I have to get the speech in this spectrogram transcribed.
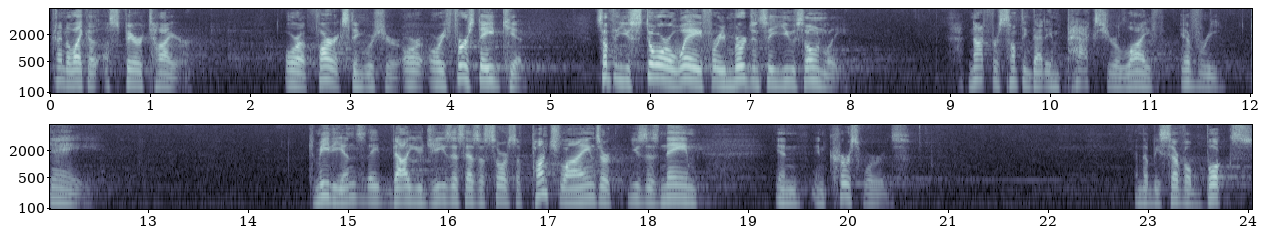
kind of like a, a spare tire, or a fire extinguisher, or, or a first aid kit, something you store away for emergency use only, not for something that impacts your life every day. Comedians, they value Jesus as a source of punchlines or use his name in, in curse words. And there'll be several books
